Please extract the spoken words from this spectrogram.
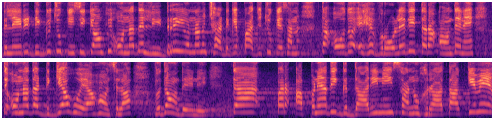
ਦਲੇਰੀ ਡਿੱਗ ਚੁੱਕੀ ਸੀ ਕਿਉਂਕਿ ਉਹਨਾਂ ਦੇ ਲੀਡਰ ਹੀ ਉਹਨਾਂ ਨੂੰ ਛੱਡ ਕੇ ਭੱਜ ਚੁੱਕੇ ਸਨ, ਤਾਂ ਉਦੋਂ ਇਹ ਵਰੋਲੇ ਦੀ ਤਰ੍ਹਾਂ ਆਉਂਦੇ ਨੇ ਤੇ ਉਹਨਾਂ ਦਾ ਡਿੱਗਿਆ ਹੋਇਆ ਹੌਸਲਾ ਵਧਾਉਂਦੇ ਨੇ। ਤਾਂ ਪਰ ਆਪਣਿਆਂ ਦੀ ਗੱਦਾਰੀ ਨਹੀਂ ਸਾਨੂੰ ਹਰਾਤਾ। ਕਿਵੇਂ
